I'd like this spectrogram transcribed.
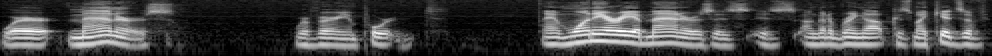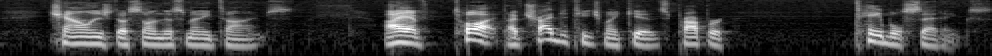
where manners were very important. And one area of manners is, is I'm going to bring up because my kids have challenged us on this many times. I have taught, I've tried to teach my kids proper table settings.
